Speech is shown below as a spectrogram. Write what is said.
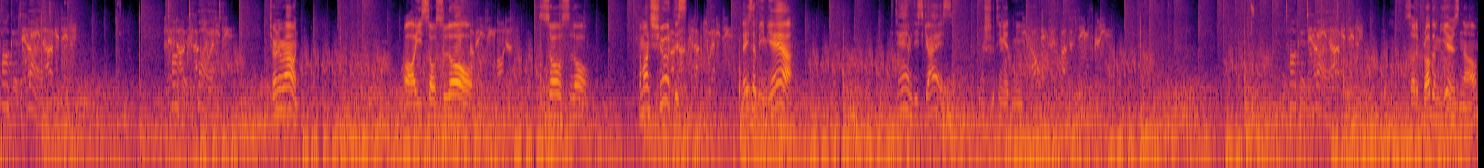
Target Enemy acquired. targeted. Left arc Target acquired. Turn around. Oh, he's so slow. So slow. Come on, shoot this laser beam. Yeah. Damn, these guys are shooting at me. IVN Vespa Systemscreen. Target acquired. So the problem here is now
